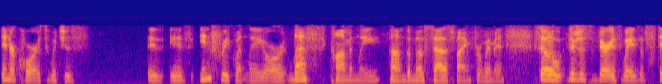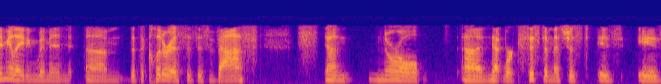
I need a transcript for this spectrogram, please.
intercourse, which is is, is infrequently or less commonly um, the most satisfying for women. So there's just various ways of stimulating women. Um, that the clitoris is this vast uh, neural uh, network system that's just is is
